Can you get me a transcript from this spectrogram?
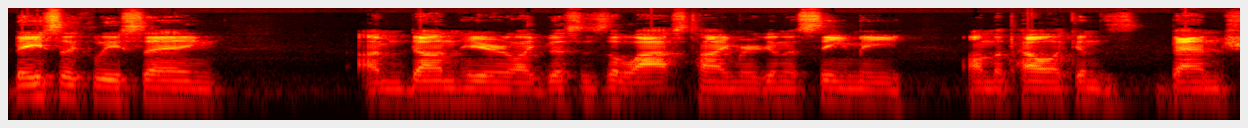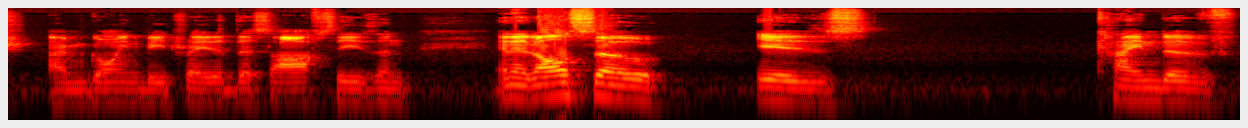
basically saying, I'm done here. Like, this is the last time you're going to see me on the Pelicans bench. I'm going to be traded this offseason. And it also is kind of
